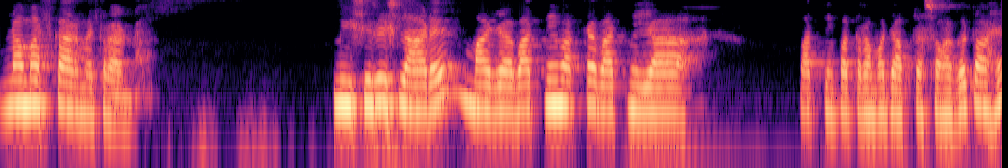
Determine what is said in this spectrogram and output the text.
नमस्कार मित्रांनो. मी शिरीष लहाडे माझ्या बातमी मागच्या बातमी या बातमीपत्रामध्ये आपलं स्वागत आहे.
